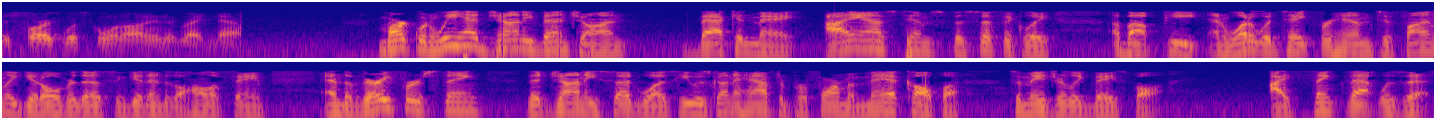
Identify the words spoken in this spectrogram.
as far as what's going on in it right now. Mark, when we had Johnny Bench on back in May, I asked him specifically about Pete and what it would take for him to finally get over this and get into the Hall of Fame. And the very first thing that Johnny said was he was going to have to perform a mea culpa to Major League Baseball. I think that was it.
